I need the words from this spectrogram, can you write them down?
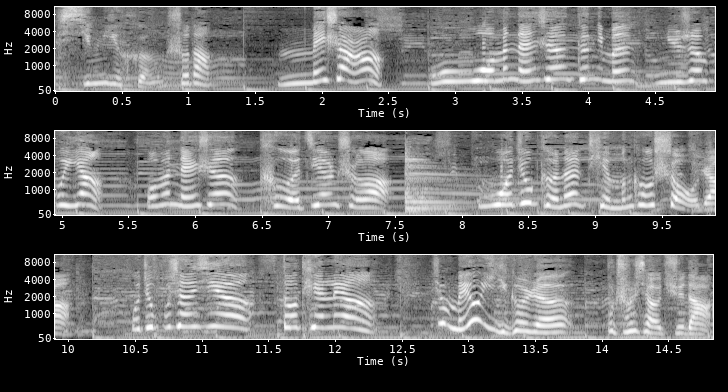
心一横，说道。没事啊，我我们男生跟你们女生不一样，我们男生可坚持了，我就搁那铁门口守着，我就不相信到天亮就没有一个人不出小区的。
